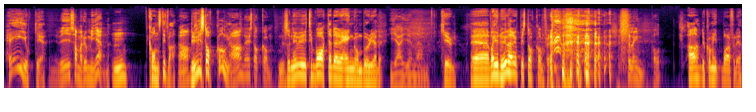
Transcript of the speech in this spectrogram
Hej Jocke! Vi är i samma rum igen. Mm. Konstigt va? Ja. Du är i Stockholm nu. Ja, nu är jag i Stockholm. Så nu är vi tillbaka där det en gång började. Jajamän. Kul. Eh, vad gör du här uppe i Stockholm för? Spela in podd. ja, du kom hit bara för det.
